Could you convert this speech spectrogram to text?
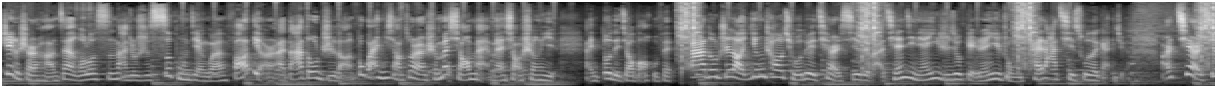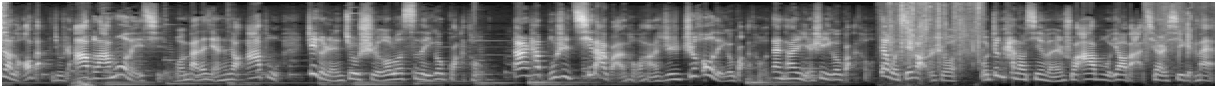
这个事儿哈，在俄罗斯那就是司空见惯。房顶哎，大家都知道，不管你想做点。什么小买卖、小生意，哎，你都得交保护费。大家都知道英超球队切尔西，对吧？前几年一直就给人一种财大气粗的感觉。而切尔西的老板就是阿布拉莫维奇，我们把他简称叫阿布。这个人就是俄罗斯的一个寡头，当然他不是七大寡头哈，只是之后的一个寡头，但他也是一个寡头。在我写稿的时候，我正看到新闻说阿布要把切尔西给卖了。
